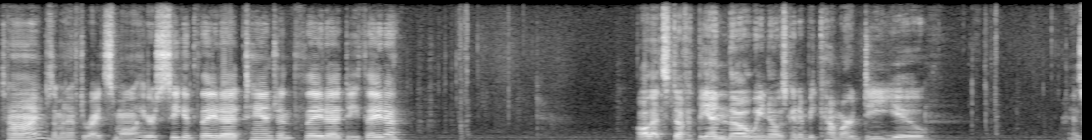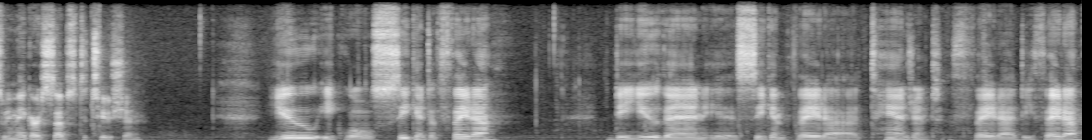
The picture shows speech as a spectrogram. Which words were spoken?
times, I'm going to have to write small here, secant theta tangent theta d theta. All that stuff at the end, though, we know is going to become our du as we make our substitution. u equals secant of theta. du then is secant theta tangent theta d theta.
